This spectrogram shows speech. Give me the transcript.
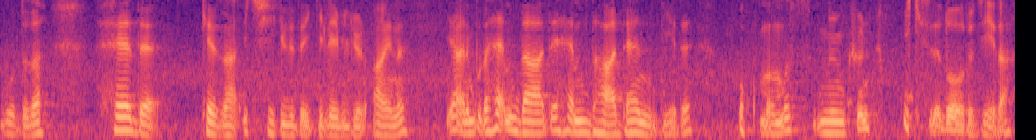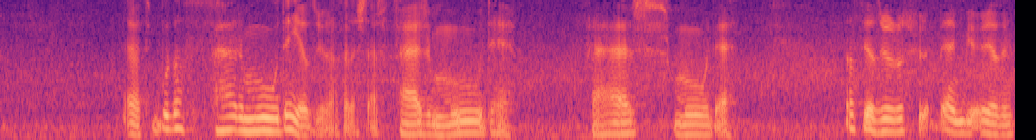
Burada da H de keza iki şekilde de gelebiliyor aynı. Yani burada hem dade hem daden diye de okumamız mümkün. İkisi de doğru zira. Evet burada fermude yazıyor arkadaşlar. Fermude. Fermude. Nasıl yazıyoruz? Şöyle ben bir yazayım.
